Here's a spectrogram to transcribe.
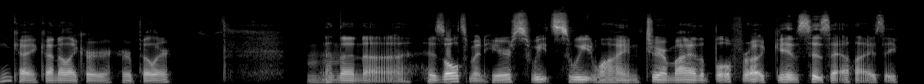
Okay, kind of like her, her pillar. Mhm. And then uh, his ultimate here, Sweet Sweet Wine. Jeremiah the Bullfrog gives his allies a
